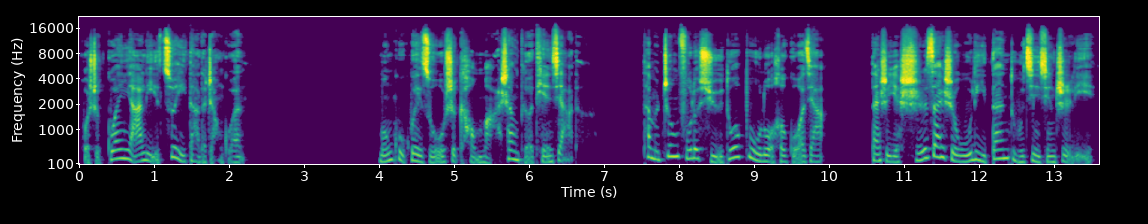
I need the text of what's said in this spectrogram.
或是官衙里最大的长官。蒙古贵族是靠马上得天下的。他们征服了许多部落和国家，但是也实在是无力单独进行治理，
